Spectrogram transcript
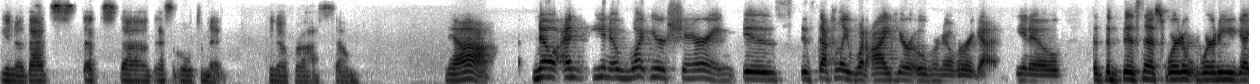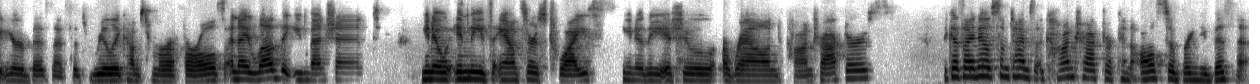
you know that's that's uh, that's ultimate, you know, for us. So yeah, no, and you know what you're sharing is is definitely what I hear over and over again. You know that the business where do where do you get your business? It really comes from referrals. And i love that you mentioned you know in these answers twice you know the issue around contractors because i know sometimes a contractor can also bring you business.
